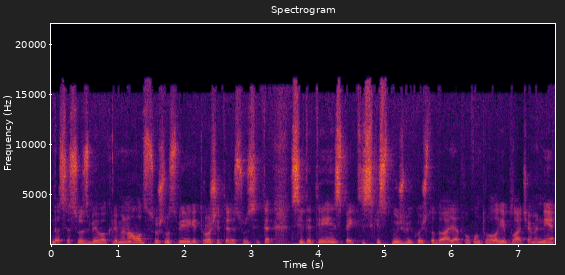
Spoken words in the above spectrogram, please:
да се сузбива криминалот, всушност вие ги трошите ресурсите, сите тие инспекцијски служби кои што доаѓаат во контрола ги плаќаме ние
